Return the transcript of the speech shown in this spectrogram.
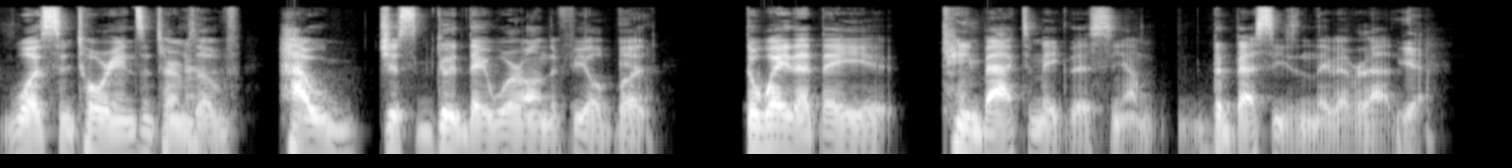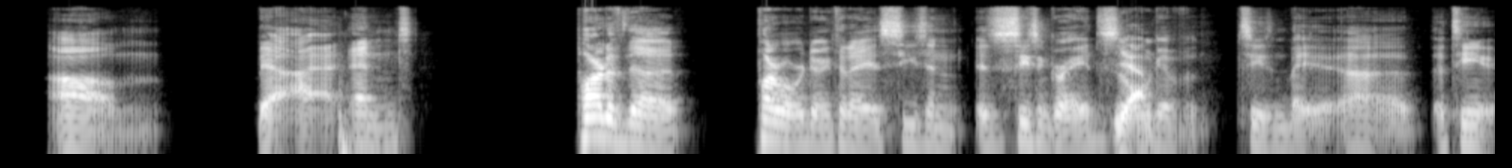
was Centurions in terms Uh-huh. of how just good they were on the field, but Yeah. the way that they came back to make this, you know, the best season they've ever had. Yeah. Um yeah, I and part of the part of what we're doing today is season is season grades. So Yeah. we'll give season ba- uh a team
